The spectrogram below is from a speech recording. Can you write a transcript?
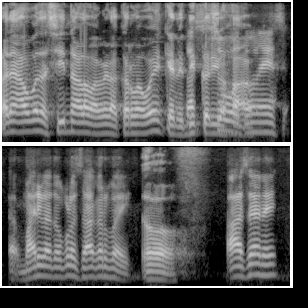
અને આ બધા સીનાળવા વેળા કરવા હોય કે દીકરીઓ હા. મારી વાત સાંભળો સાગરભાઈ. હા, આ છે ને હા.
